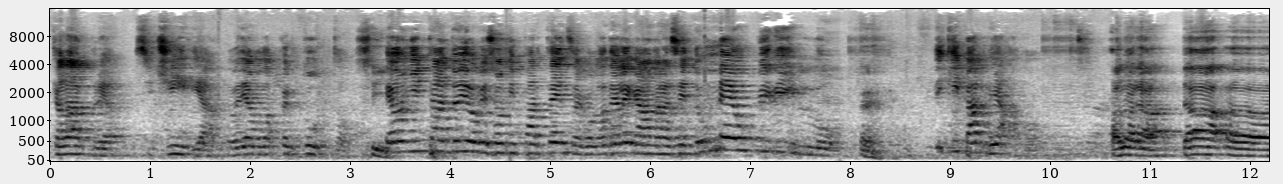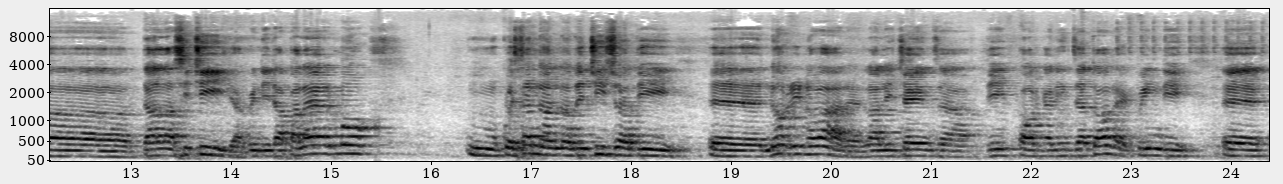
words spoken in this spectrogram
Calabria, Sicilia, lo vediamo dappertutto sì. e ogni tanto io che sono in partenza con la telecamera sento un neopirillo eh. di chi parliamo? Allora, da, uh, dalla Sicilia, quindi da Palermo, mm, quest'anno hanno deciso di eh, non rinnovare la licenza di organizzatore e quindi eh,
